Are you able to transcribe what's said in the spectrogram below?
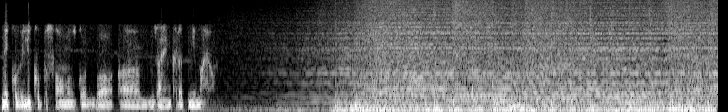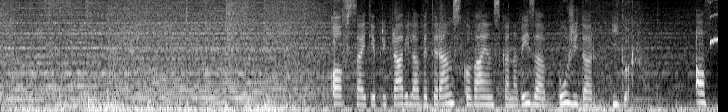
neko veliko poslovno zgodbo, um, zaenkrat nimajo. Offside je pripravila veteransko vajenska naveza Božidar Igor. Offside.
